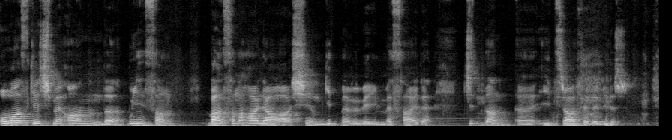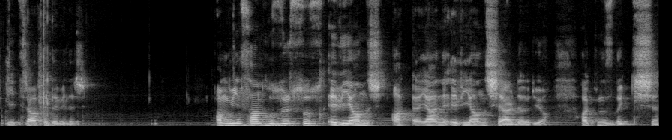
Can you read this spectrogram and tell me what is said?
O vazgeçme anında bu insan ben sana hala aşığım gitme bebeğim vesaire cidden e, itiraf edebilir. İtiraf edebilir. Ama bu insan huzursuz, evi yanlış e, yani evi yanlış yerde arıyor. Aklınızdaki kişi.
